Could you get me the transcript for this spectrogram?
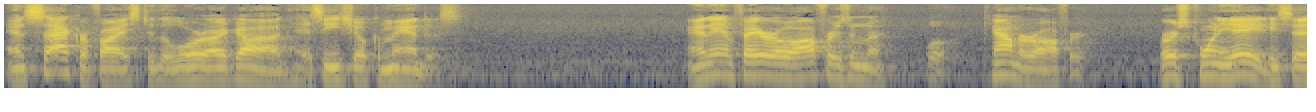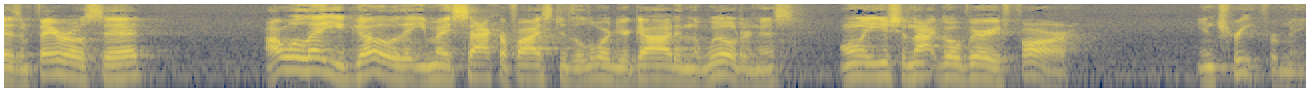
and sacrifice to the Lord our God as he shall command us. And then Pharaoh offers him a well, counter offer. Verse 28, he says, And Pharaoh said, I will let you go that you may sacrifice to the Lord your God in the wilderness, only you shall not go very far entreat for me.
